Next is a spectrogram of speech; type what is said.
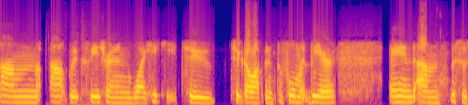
um, Artwork Theatre in Waiheke to to go up and perform it there. And um, this was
